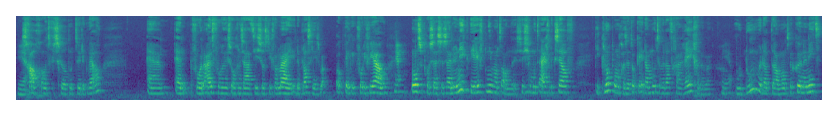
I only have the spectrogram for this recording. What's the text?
Ja. Schaalgrootte verschilt natuurlijk wel. Ehm, en voor een uitvoeringsorganisatie zoals die van mij, de Belastingdienst, maar ook denk ik voor die van jou, Ja. onze processen zijn uniek. Die heeft niemand anders. Dus je moet eigenlijk zelf die knop omgezet. Oké, dan moeten we dat gaan regelen. Maar Ja. hoe doen we dat dan? Want we kunnen niet.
